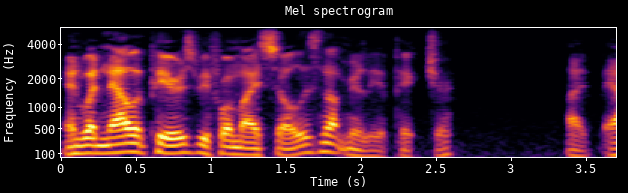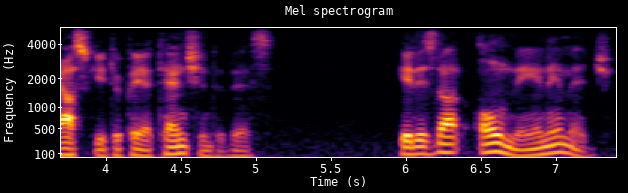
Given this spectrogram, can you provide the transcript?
And what now appears before my soul is not merely a picture. I ask you to pay attention to this. It is not only an image,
